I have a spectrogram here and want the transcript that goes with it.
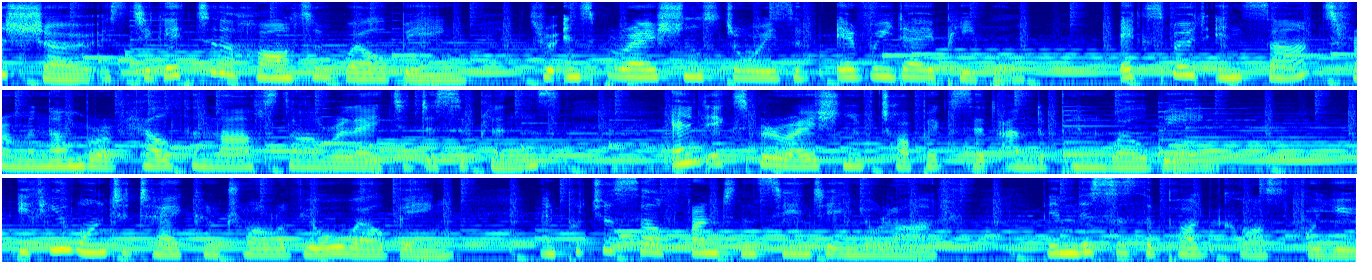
this show is to get to the heart of well-being through inspirational stories of everyday people, expert insights from a number of health and lifestyle related disciplines, and exploration of topics that underpin well-being. If you want to take control of your well-being and put yourself front and center in your life, then this is the podcast for you.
